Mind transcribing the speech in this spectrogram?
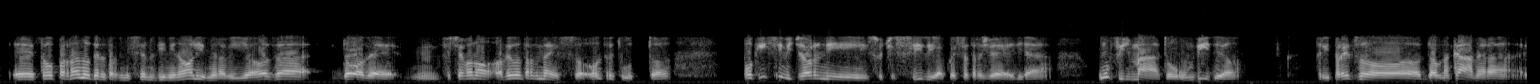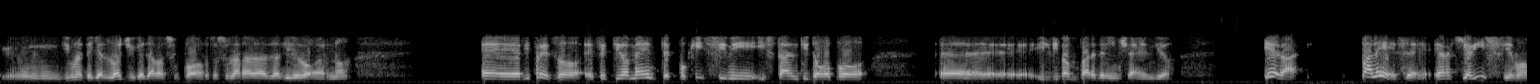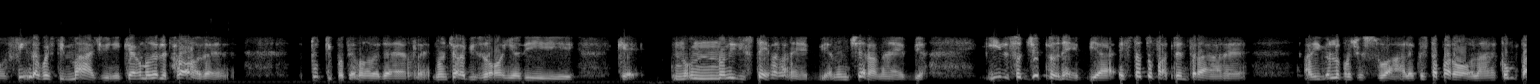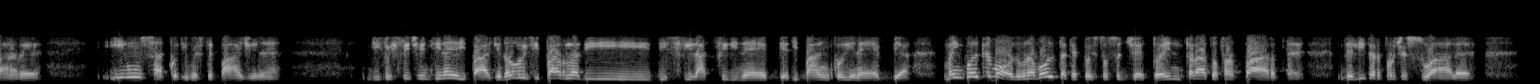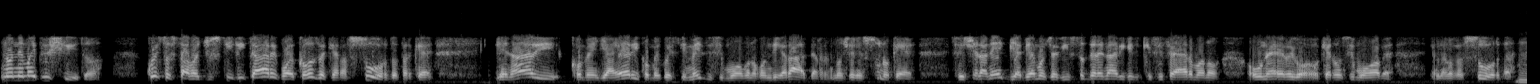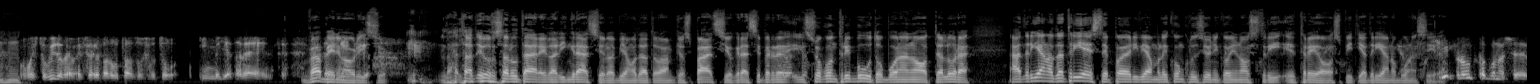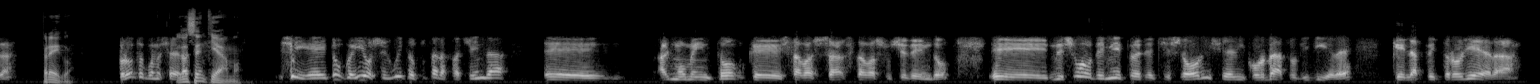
Eh, stavo parlando della trasmissione di Minoli, meravigliosa, dove mh, mm, facevano, avevano trasmesso oltretutto pochissimi giorni successivi a questa tragedia un filmato, un video ripreso da una camera mh, mm, di uno degli alloggi che dava supporto sulla rada di Livorno è ripreso effettivamente pochissimi istanti dopo eh, il divampare dell'incendio. Era palese, era chiarissimo, fin da queste immagini, che erano delle prove, tutti potevano vederle, non c'era bisogno di... che non, non esisteva la nebbia, non c'era la nebbia. Il soggetto nebbia è stato fatto entrare a livello processuale, questa parola compare in un sacco di queste pagine di queste centinaia di pagine dove si parla di, di, sfilazzi di nebbia, di banco di nebbia, ma in qualche modo una volta che questo soggetto è entrato a far parte dell'iter processuale non è mai più uscito. Questo stava a giustificare qualcosa che era assurdo perché le navi, come gli aerei, come questi mezzi si muovono con dei radar, non c'è nessuno che, se c'è la nebbia abbiamo già visto delle navi che, che si fermano o un aereo che non si muove, è una cosa assurda, mm-hmm. questo qui doveva essere valutato immediatamente. Va bene Maurizio, la, la, devo salutare, la ringrazio, le abbiamo dato ampio spazio, grazie per il suo contributo, buonanotte. Allora Adriano da Trieste e poi arriviamo alle conclusioni con i nostri eh, tre ospiti. Adriano, buonasera. Sì, pronto, buonasera. Prego. Pronto, buonasera. La sentiamo. Sì, eh, dunque io ho seguito tutta la faccenda eh, al momento che stava, stava succedendo. E nessuno dei miei predecessori si è ricordato di dire che la petroliera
